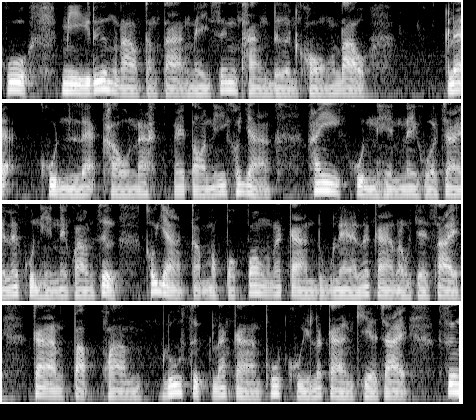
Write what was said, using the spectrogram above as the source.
คู่ มีเรื่องราวต่างๆ ในเส้นทางเดินของเรา และคุณและเขานะ ในตอนนี้เขาอยาก ให้คุณเห็นในหัวใจและคุณเห็นในความรู้สึกเขาอยากกลับมาปกป้องและการดูแลและการเอาใจใส่ การปรับความรู้สึกและการพูดคุยและการเคลียร์ใจ ซึ่ง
